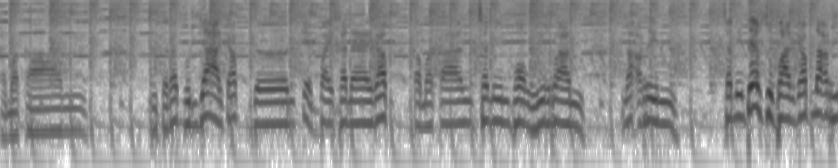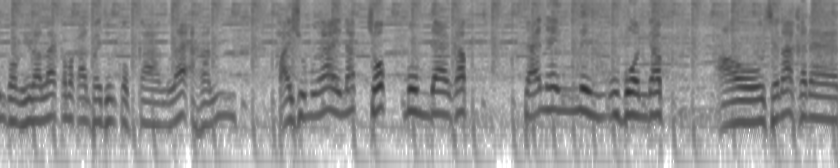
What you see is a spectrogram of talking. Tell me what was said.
กรรมการอิตรรัตน์บุญญาติครับเดินเก็บใบคะแนนครับ กรรมการชนินพองหิรันนรินชนินเทพสุพรรณครับนรินพองหิรันและกรรมการไพฑูรย์กบกลาง และหันไปชูมือให้นักชกมุมแดงครับ แสนเฮงหนึ่งอุบลครับ เอาชนะคะแนน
